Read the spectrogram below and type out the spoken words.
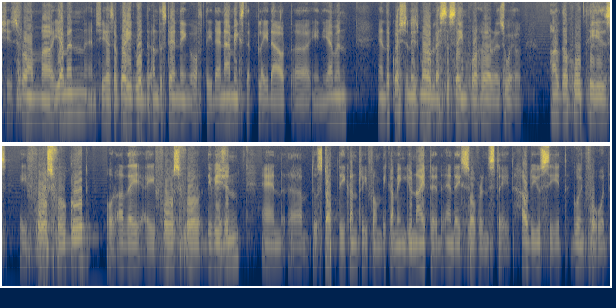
She's from uh, Yemen, and she has a very good understanding of the dynamics that played out uh, in Yemen. And the question is more or less the same for her as well. Are the Houthis a force for good, or are they a force for division and um, to stop the country from becoming united and a sovereign state? How do you see it going forward?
